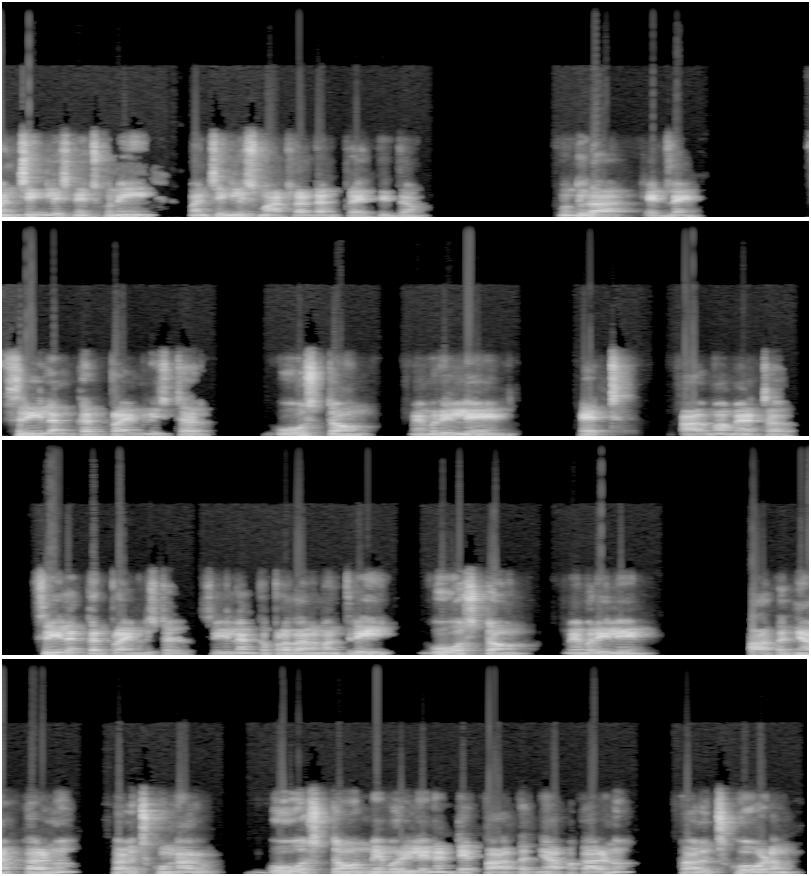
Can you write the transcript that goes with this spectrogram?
మంచి ఇంగ్లీష్ నేర్చుకుని మంచి ఇంగ్లీష్ మాట్లాడడానికి ప్రయత్నిద్దాం. ముందుగా headline. Sri Lankan prime minister goes down memory lane at alma matter. Sri Lankan prime minister Sri Lanka ప్రధానమంత్రి గోస్ డౌన్ మెమరీ లేన్. పాత జ్ఞాపకాలను తలుచుకున్నారు. గోస్ టౌన్ మెమొరీ లేన్ అంటే పాత జ్ఞాపకాలను తలుచుకోవడం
